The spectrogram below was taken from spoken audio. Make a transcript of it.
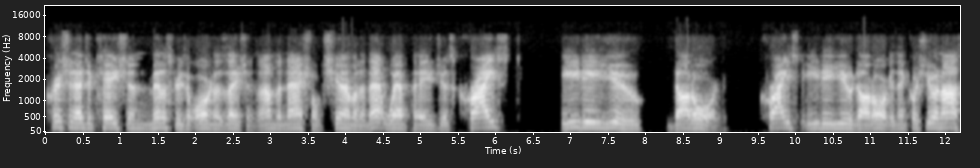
Christian education ministries or organizations, and I'm the national chairman. And that web page is christedu.org. Christedu.org. And then, of course, you and I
